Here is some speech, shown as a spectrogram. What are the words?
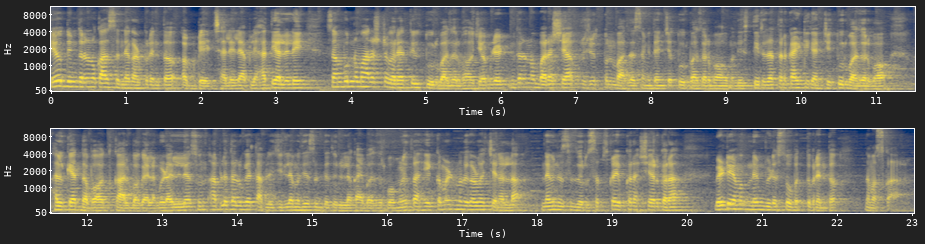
हे होते मित्रांनो काल संध्याकाळपर्यंत अपडेट झालेले आपल्या हाती आलेले. संपूर्ण महाराष्ट्रभरातील तूर बाजारभावाचे अपडेट मित्रांनो बऱ्याचशा कृषी उत्पन्न बाजार समित्यांच्या तूर बाजारभावामध्ये स्थिरता तर काही ठिकाणचे तूर बाजारभाव हलक्या बहुत काल बघायला मिळालेले असून आपल्या तालुक्यात आपल्या जिल्ह्यामध्ये सध्या तुरीला काय बाजारभाव मिळत आहे कमेंटमध्ये कळवा. चॅनलला नवीन असेल जरूर सबस्क्राईब करा शेअर करा. भेटूया मग नवीन व्हिडिओसोबत तोपर्यंत. नमस्कार.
